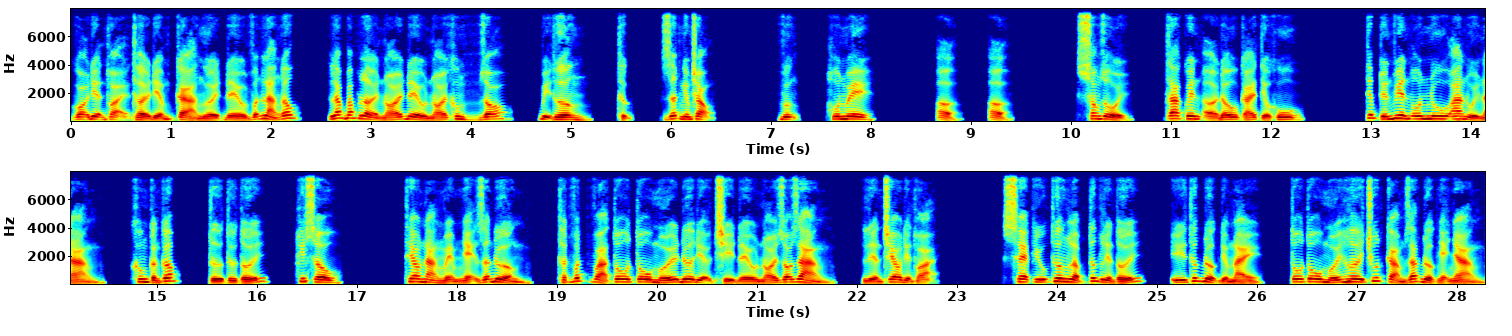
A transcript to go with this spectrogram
Gọi điện thoại thời điểm cả người đều vẫn làng ốc, lắp bắp lời nói đều nói không rõ, bị thương, thực, rất nghiêm trọng. Vựng, hôn mê. Ở, ở. Xong rồi, ta quên ở đâu cái tiểu khu. Tiếp tuyến viên ôn nhu an ủi nàng, không cần cấp, từ từ tới, hít sâu. Theo nàng mềm nhẹ dẫn đường, thật vất vả Tô Tô mới đưa địa chỉ đều nói rõ ràng, liền treo điện thoại. Xe cứu thương lập tức liền tới, ý thức được điểm này, Tô Tô mới hơi chút cảm giác được nhẹ nhàng,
